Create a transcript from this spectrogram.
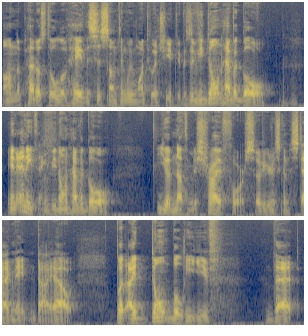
on the pedestal of hey, this is something we want to achieve. Because if you don't have a goal mm-hmm. in anything, if you don't have a goal, you have nothing to strive for. So you're just going to stagnate and die out. But I don't believe that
